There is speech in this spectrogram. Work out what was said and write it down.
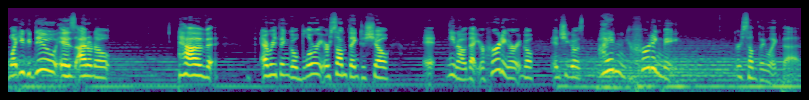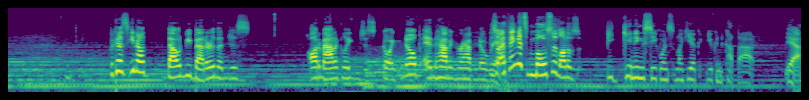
What you could do is, I don't know, have everything go blurry or something to show, eh, you know, that you're hurting her, and go, and she goes, Aiden, you're hurting me, or something like that. Because you know that would be better than just automatically just going nope and having her have no reaction. So I think it's mostly a lot of beginning sequence and, Like you, you can cut that. yeah.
